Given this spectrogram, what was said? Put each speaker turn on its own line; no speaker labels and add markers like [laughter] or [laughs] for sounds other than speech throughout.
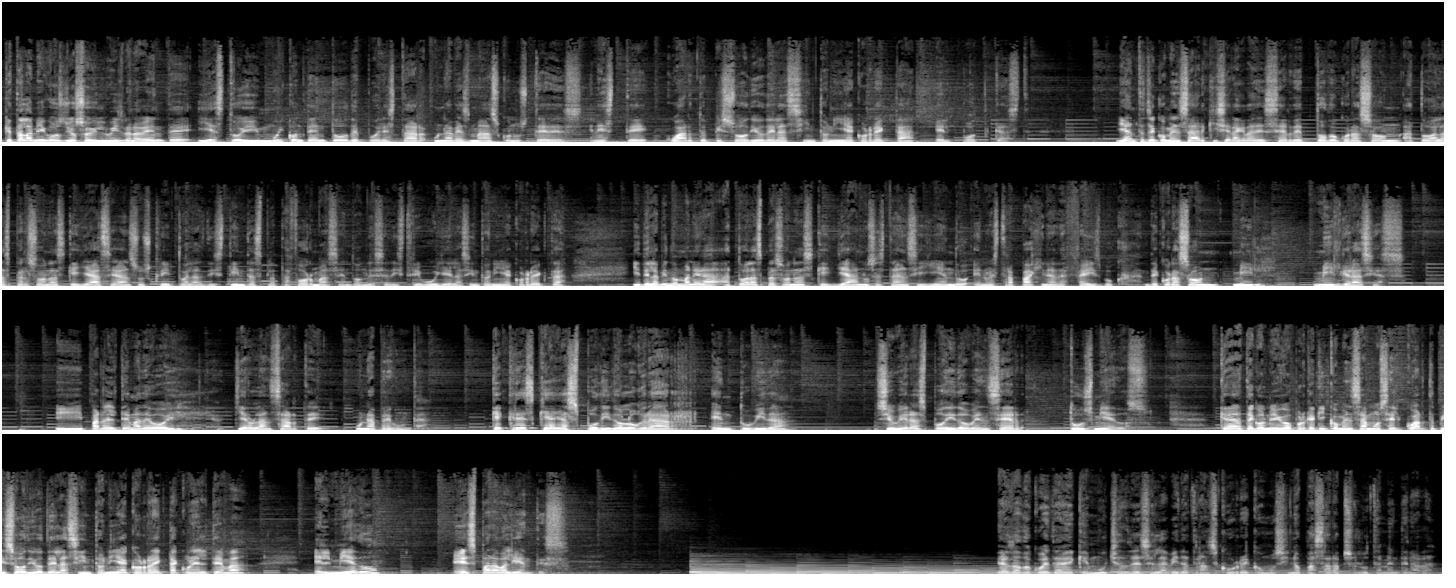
¿Qué tal amigos? Yo soy Luis Benavente y estoy muy contento de poder estar una vez más con ustedes en este cuarto episodio de La Sintonía Correcta, el podcast. Y antes de comenzar quisiera agradecer de todo corazón a todas las personas que ya se han suscrito a las distintas plataformas en donde se distribuye La Sintonía Correcta y de la misma manera a todas las personas que ya nos están siguiendo en nuestra página de Facebook. De corazón, mil, mil gracias. Y para el tema de hoy quiero lanzarte una pregunta. ¿Qué crees que hayas podido lograr en tu vida si hubieras podido vencer tus miedos? Quédate conmigo porque aquí comenzamos el cuarto episodio de la sintonía correcta con el tema El miedo es para valientes. ¿Te has dado cuenta de que muchas veces la vida transcurre como si no pasara absolutamente nada?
